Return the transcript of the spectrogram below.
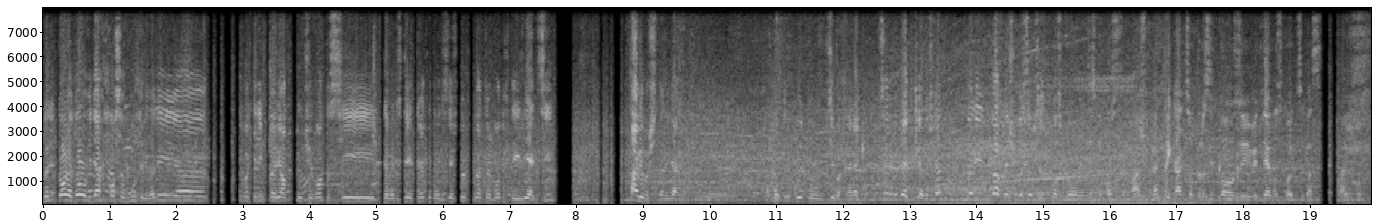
Дали, горе-долу видях какво са мутри, нали, имах един период от живота си 93-94, когато работех на Илиенци. Там имаше нали, някакви мутри, които взимаха реки от църквата и такива неща, но нали, аз нещо не съм се сблъскал. Ти с какво се занимаваш в момента и как се отрази този вид дейност, който сега се прави в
